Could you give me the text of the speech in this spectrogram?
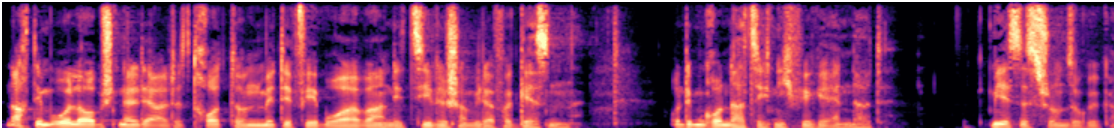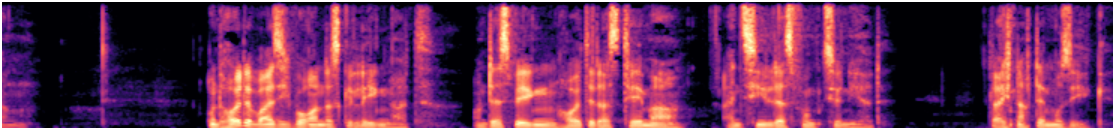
nach dem Urlaub schnell der alte Trott und Mitte Februar waren die Ziele schon wieder vergessen. Und im Grunde hat sich nicht viel geändert. Mir ist es schon so gegangen. Und heute weiß ich, woran das gelegen hat. Und deswegen heute das Thema ein Ziel, das funktioniert. Gleich nach der Musik.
